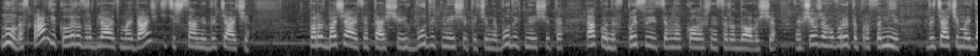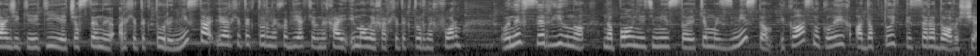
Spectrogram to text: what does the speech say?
Ну насправді, коли розробляють майданчики, ті ж самі дитячі. Передбачається те, що їх будуть нищити чи не будуть нищити, як вони вписуються в навколишнє середовище. Якщо вже говорити про самі дитячі майданчики, які є частиною архітектури міста і архітектурних об'єктів, нехай і малих архітектурних форм, вони все рівно наповнюють місто якимось змістом, і класно, коли їх адаптують під середовище.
